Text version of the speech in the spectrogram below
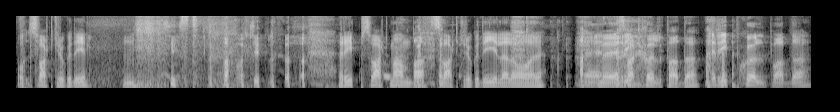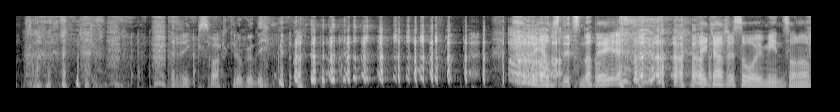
Och Svart krokodil. Mm. Just det. Fan vad kul. Ripp svart mamba, svart krokodil eller vad var det? Nej, svart sköldpadda. Ripp sköldpadda. Ripp svart krokodil. Det är, Avsnittsnamn. det, är, det är kanske så vi minns honom.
